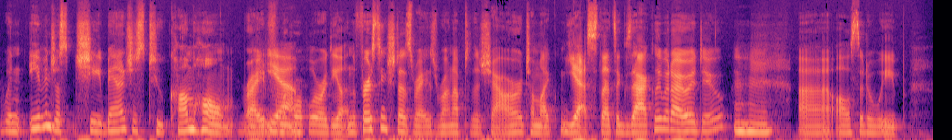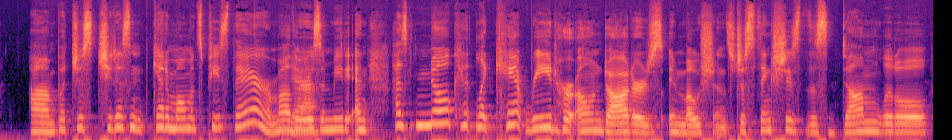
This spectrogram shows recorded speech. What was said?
when even just she manages to come home right from Yeah. a corporal ordeal, and the first thing she does right is run up to the shower, which I'm like, yes, that's exactly what I would do. Mm-hmm. Uh, also to weep. Um, but just she doesn't get a moment's peace there. Mother Yeah. is immediate and has no like can't read her own daughter's emotions. Just thinks she's this dumb little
